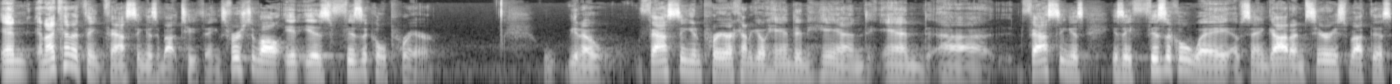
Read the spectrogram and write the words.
And, and I kind of think fasting is about two things. First of all, it is physical prayer. You know, fasting and prayer kind of go hand in hand. And uh, Fasting is, is a physical way of saying, God, I'm serious about this.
